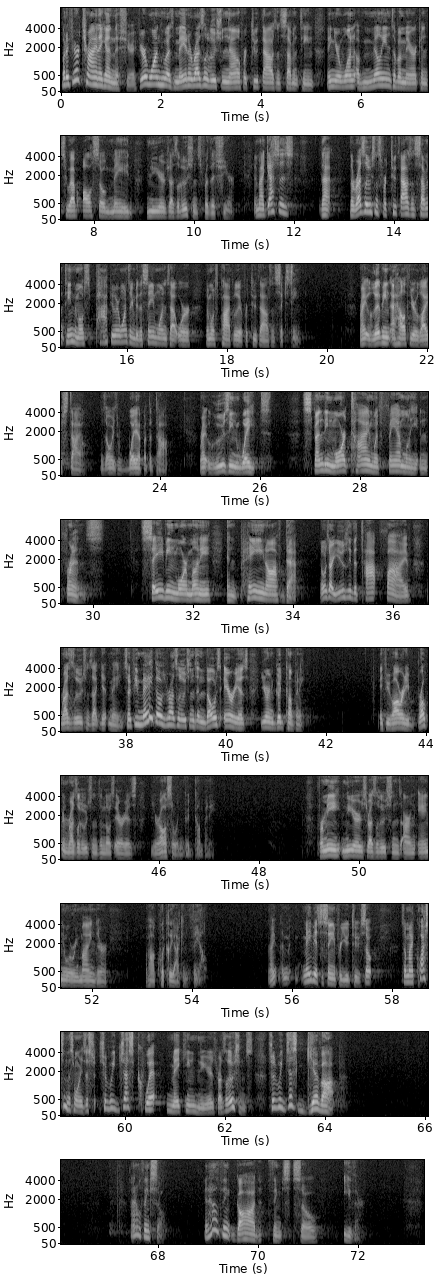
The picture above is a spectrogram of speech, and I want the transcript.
But if you're trying again this year, if you're one who has made a resolution now for 2017, then you're one of millions of Americans who have also made New Year's resolutions for this year. And my guess is that the resolutions for 2017, the most popular ones, are going to be the same ones that were the most popular for 2016 right? Living a healthier lifestyle is always way up at the top, right? Losing weight, spending more time with family and friends, saving more money, and paying off debt. Those are usually the top five resolutions that get made. So if you made those resolutions in those areas, you're in good company. If you've already broken resolutions in those areas, you're also in good company. For me, New Year's resolutions are an annual reminder of how quickly I can fail. Right? Maybe it's the same for you too. So, so my question this morning is this, should we just quit making New Year's resolutions? Should we just give up? I don't think so. And I don't think God thinks so either.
